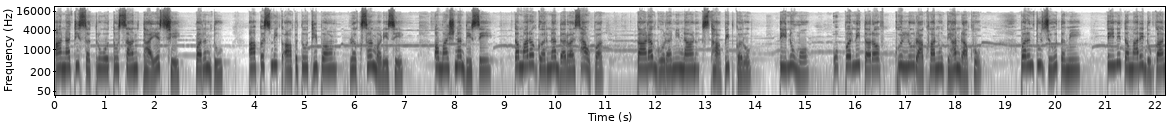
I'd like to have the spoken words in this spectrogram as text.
આનાથી શત્રુઓ તો શાંત થાય જ છે, પરંતુ આકસ્મિક આફતોથી પણ રક્ષણ મળે છે. અમાસના દિવસે તમારા ઘરના દરવાજા ઉપર કાળા ઘોડાની નાણ સ્થાપિત કરો. તેનું મોં ઉપરની તરફ ખુલ્લું રાખવાનું ધ્યાન રાખો. પરંતુ જો તમે તેને તમારી દુકાન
